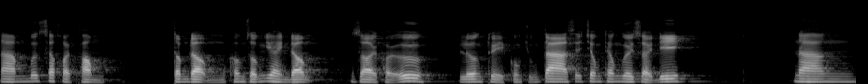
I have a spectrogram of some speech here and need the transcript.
Nam bước ra khỏi phòng, Tâm động không giống như hành động, Rời khỏi ư, Lương Thủy cùng chúng ta sẽ trông theo ngươi rời đi. Nàng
